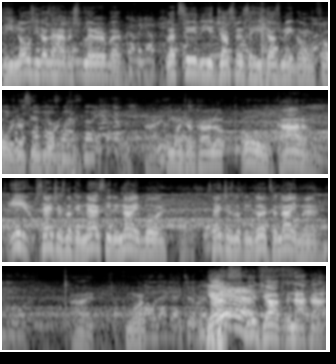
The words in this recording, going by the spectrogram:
he, he knows he doesn't have a splitter, but let's see the adjustments that he does make going forward. That's the important thing. All right, come on, Giancarlo. Oh, got him. Damn, Sanchez looking nasty tonight, boy. Sanchez looking good tonight, man. All right, come on. Yes, Yeah. good job, Tanaka.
